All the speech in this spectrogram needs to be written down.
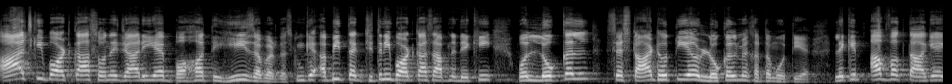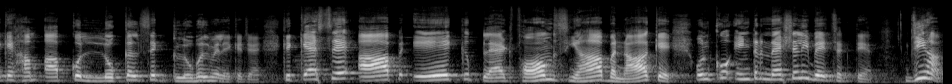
आज की पॉडकास्ट होने जा रही है बहुत ही ज़बरदस्त, क्योंकि अभी तक जितनी पॉडकास्ट आपने देखी, वो लोकल से स्टार्ट होती है और लोकल में ख़त्म होती है. लेकिन अब वक्त आ गया है कि हम आपको लोकल से ग्लोबल में लेके जाएँ, कि कैसे आप एक प्लेटफॉर्म्स यहाँ बना के उनको इंटरनेशनली बेच सकते हैं। जी हाँ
